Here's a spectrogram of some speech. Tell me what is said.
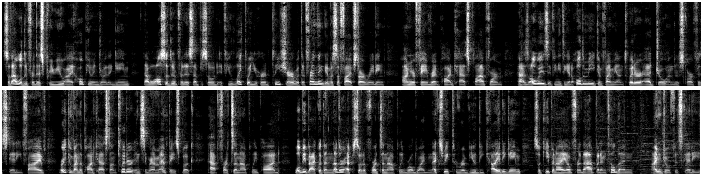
So that will do for this preview. I hope you enjoy the game. That will also do it for this episode. If you liked what you heard, please share it with a friend and give us a five star rating on your favorite podcast platform. As always, if you need to get a hold of me, you can find me on Twitter at Joe underscore Fischetti5, or you can find the podcast on Twitter, Instagram, and Facebook at Forza Napoli Pod. We'll be back with another episode of Forza Napoli Worldwide next week to review the Cagliari game, so keep an eye out for that. But until then, I'm Joe Fischetti.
